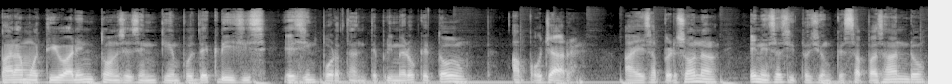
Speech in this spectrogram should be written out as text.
Para motivar entonces en tiempos de crisis es importante primero que todo apoyar a esa persona en esa situación que está pasando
